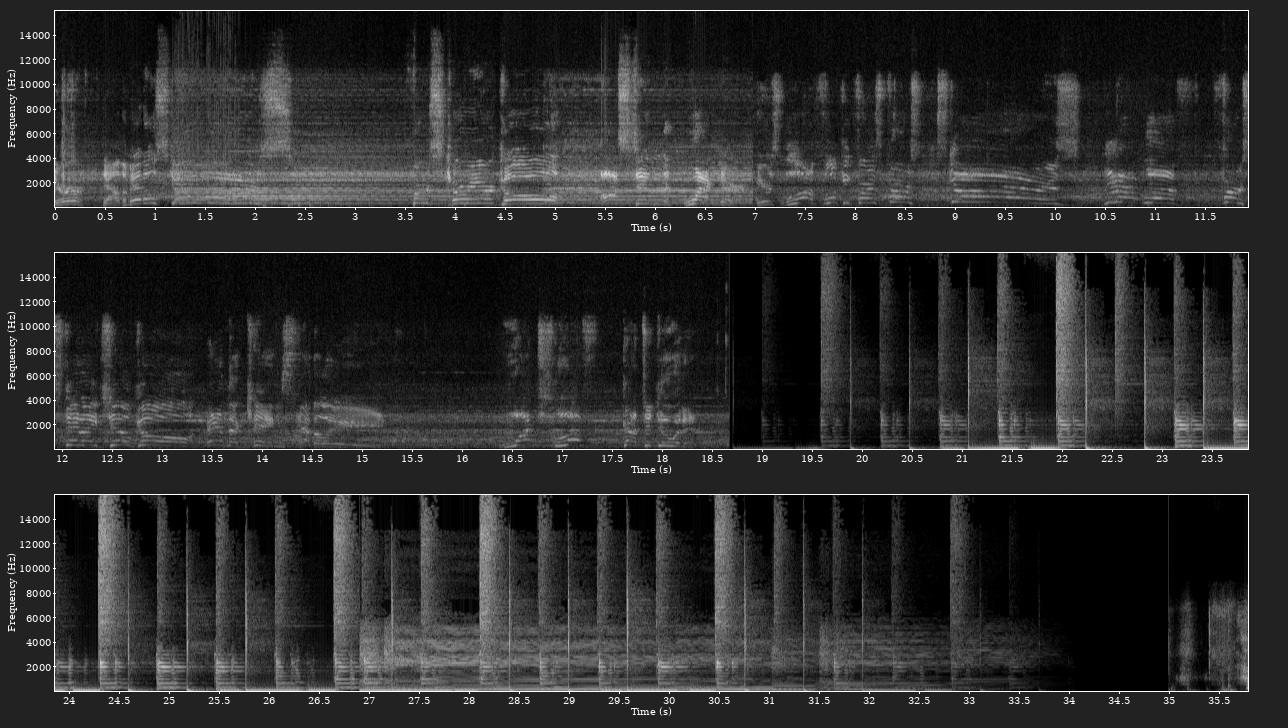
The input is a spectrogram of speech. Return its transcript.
Down the middle scores! First career goal, Austin Wagner. Here's Luff looking for his first, scores! Matt Luff, first NHL goal, and the Kings have the lead. What's Luff got to do with it?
